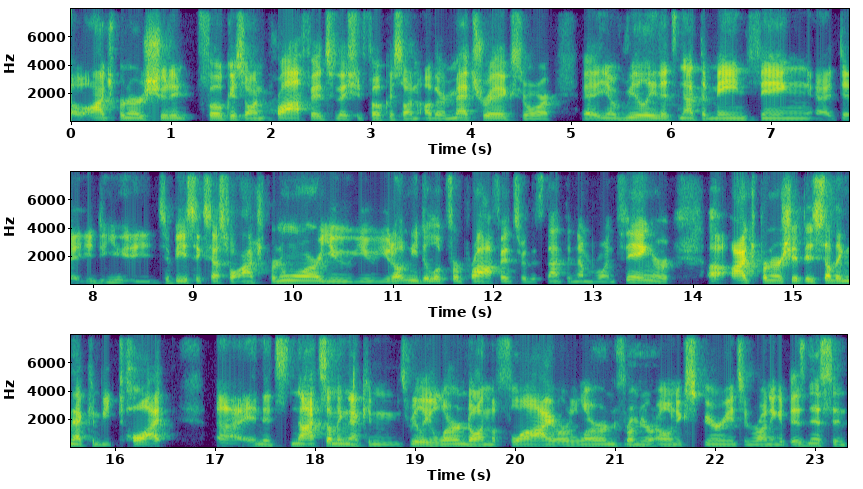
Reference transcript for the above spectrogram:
oh, entrepreneurs shouldn't focus on profits; they should focus on other metrics, or uh, you know, really, that's not the main thing. Uh, to, you, to be a successful entrepreneur, you you you don't need to look for profits, or that's not the number one thing. Or uh, entrepreneurship is something that can be taught uh, and it's not something that can it's really learned on the fly or learned from your own experience in running a business and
